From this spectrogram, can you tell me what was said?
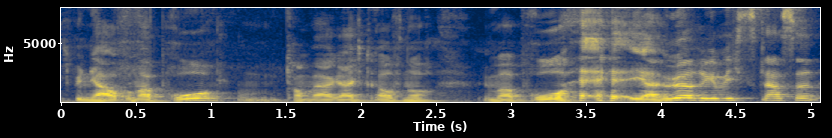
ich bin ja auch immer pro, kommen wir ja gleich drauf noch, immer pro eher höhere Gewichtsklasse,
